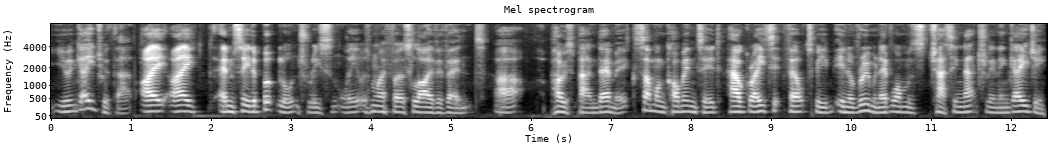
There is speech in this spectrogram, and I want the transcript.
you engage with that. I I emceed a book launch recently. It was my first live event. Uh, post pandemic, someone commented how great it felt to be in a room and everyone was chatting naturally and engaging.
